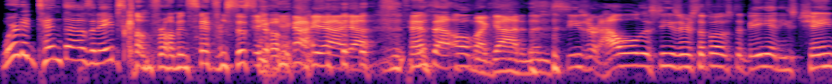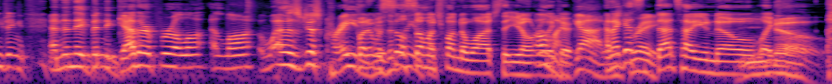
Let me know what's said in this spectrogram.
where did ten thousand apes come from in San Francisco? yeah, yeah, yeah. Ten thousand. Oh my God! And then Caesar. How old is Caesar supposed to be? And he's changing. And then they've been together for a long, a long. Well, it was just crazy. But it was still so much fun to watch that you don't Oh really my care. God, it and I was guess great. that's how you know, like, No.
